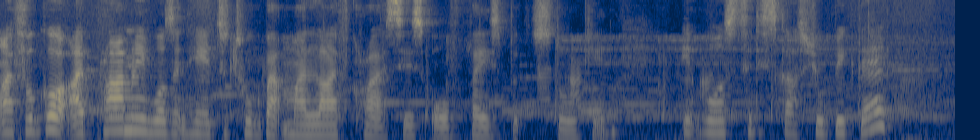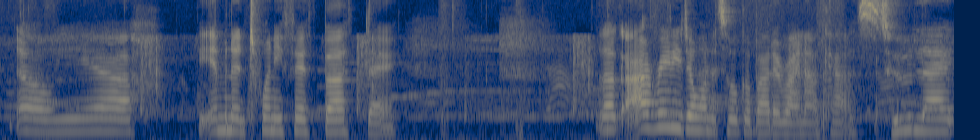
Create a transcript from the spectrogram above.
I forgot I primarily wasn't here to talk about my life crisis or Facebook stalking. It was to discuss your big day. Oh, yeah. The imminent 25th birthday. Look, I really don't want to talk about it right now, Cass. Too late.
